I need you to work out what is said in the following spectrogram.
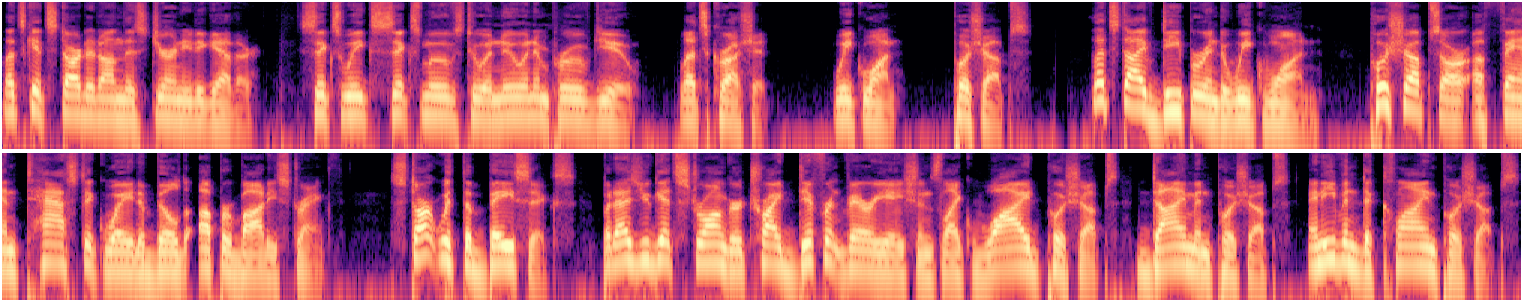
Let's get started on this journey together. Six weeks, six moves to a new and improved you. Let's crush it. Week 1. Push-ups. Let's dive deeper into week 1. Push-ups are a fantastic way to build upper body strength. Start with the basics, but as you get stronger try different variations like wide push-ups, diamond push-ups, and even decline push-ups.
